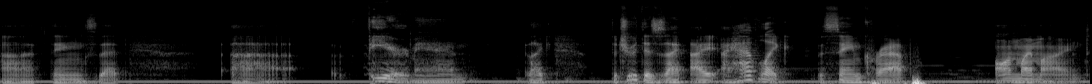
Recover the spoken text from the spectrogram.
Uh, things that uh, fear, man. Like the truth is, is I, I I have like the same crap on my mind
